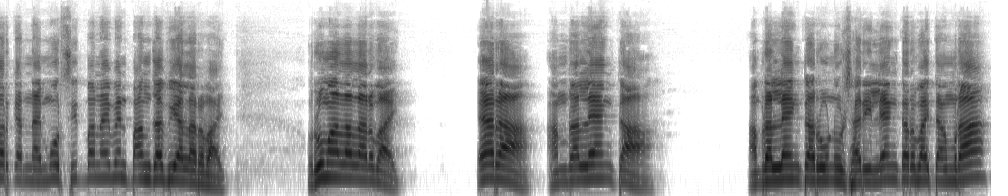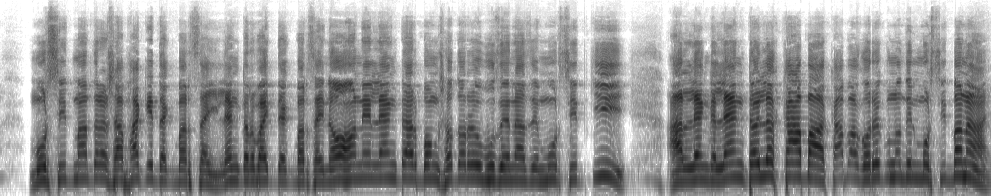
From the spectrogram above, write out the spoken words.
দরকার নাই। মসজিদ বানাইবেন পাঞ্জাবি আলার বাইত রুমাল আলার বাইত। এরা, আমরা ল্যাংটা। আমরা ল্যাংটার অনুসারী। ল্যাংটার বাইতে আমরা মসজিদ মাদ্রাসা ফাঁকি দেখবার চাই, ল্যাংটার বাইক দেখবার চাই। না ল্যাংটার বংশধরেও বুঝে না যে মসজিদ কি। আর ল্যাংটা ল্যাংটা হইল কাবা। কাবা ঘরে কোনোদিন মসজিদ বানায়।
